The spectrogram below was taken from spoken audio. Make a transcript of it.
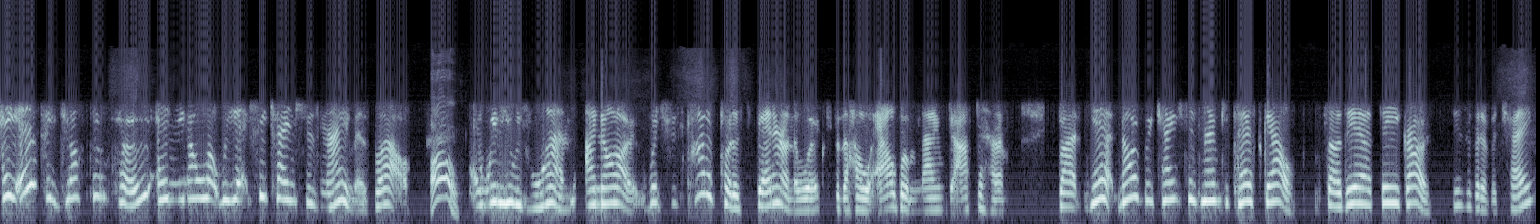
He is. He just two, and you know what? We actually changed his name as well. Oh, And when he was one, I know, which has kind of put a spanner in the works for the whole album named after him. But yeah, no, we changed his name to Pascal. So there, there you go. There's a bit of a change.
